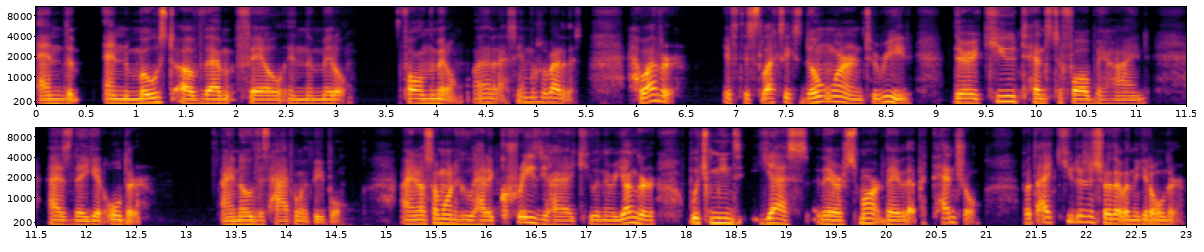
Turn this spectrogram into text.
and the, and most of them fail in the middle fall in the middle. I see i'm so bad at this? However if dyslexics don't learn to read their IQ tends to fall behind as they get older i know this happened with people I know someone who had a crazy high IQ when they were younger, which means yes, they're smart, they have that potential. But the IQ doesn't show that when they get older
